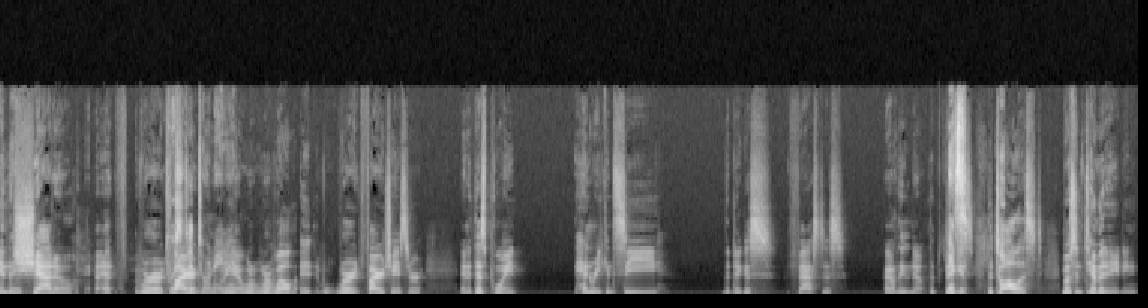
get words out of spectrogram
in the shadow, at, we're at Twisted fire. Tornado. Yeah, we're, we're well, it, we're at Fire Chaser, and at this point, Henry can see the biggest, fastest. I don't think no, the biggest, the tallest, most intimidating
